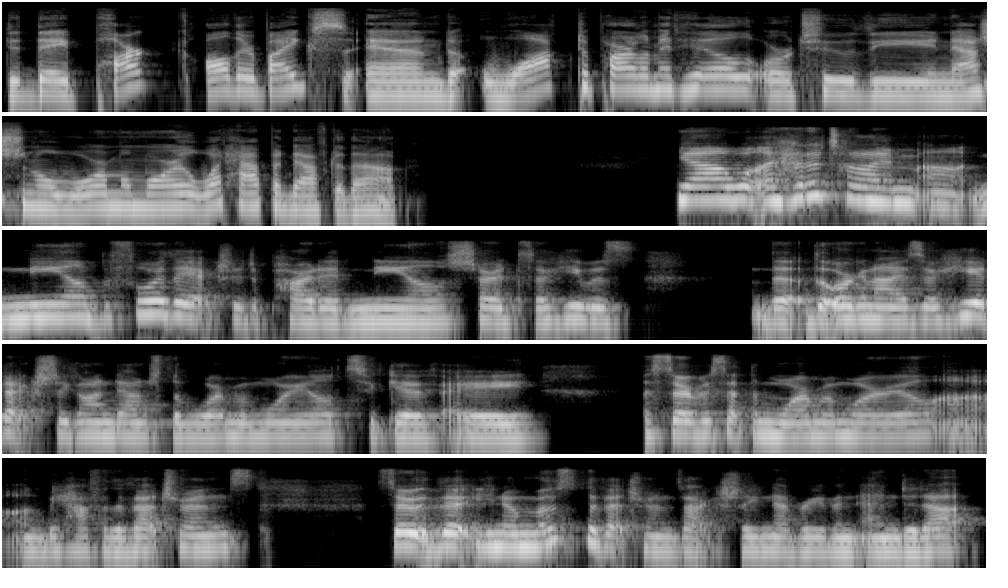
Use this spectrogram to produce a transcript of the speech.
did they park all their bikes and walk to Parliament Hill or to the National War Memorial? What happened after that? Yeah, well, ahead of time, uh, Neil, before they actually departed, Neil Sheard, so he was the, the organizer. He had actually gone down to the War Memorial to give a a service at the War Memorial uh, on behalf of the veterans. So that you know, most of the veterans actually never even ended up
